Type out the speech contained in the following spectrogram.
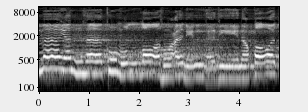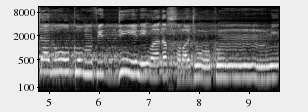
إنما ينهاكم الله عن الذين قاتلوكم في الدين وأخرجوكم من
